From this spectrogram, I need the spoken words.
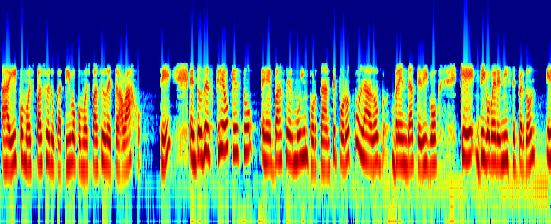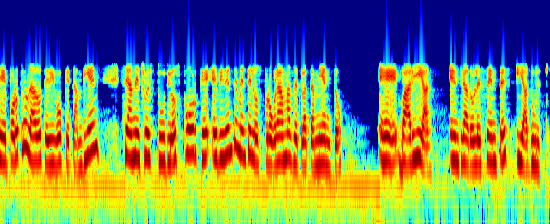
ahí como espacio educativo, como espacio de trabajo. ¿Sí? Entonces creo que esto eh, va a ser muy importante. Por otro lado, Brenda, te digo que, digo Berenice, perdón, eh, por otro lado te digo que también se han hecho estudios porque evidentemente los programas de tratamiento eh, varían entre adolescentes y adultos.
